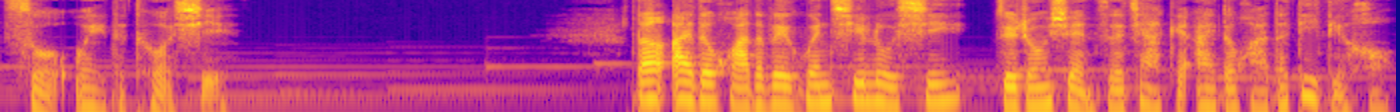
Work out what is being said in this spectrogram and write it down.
所谓的妥协。当爱德华的未婚妻露西最终选择嫁给爱德华的弟弟后，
